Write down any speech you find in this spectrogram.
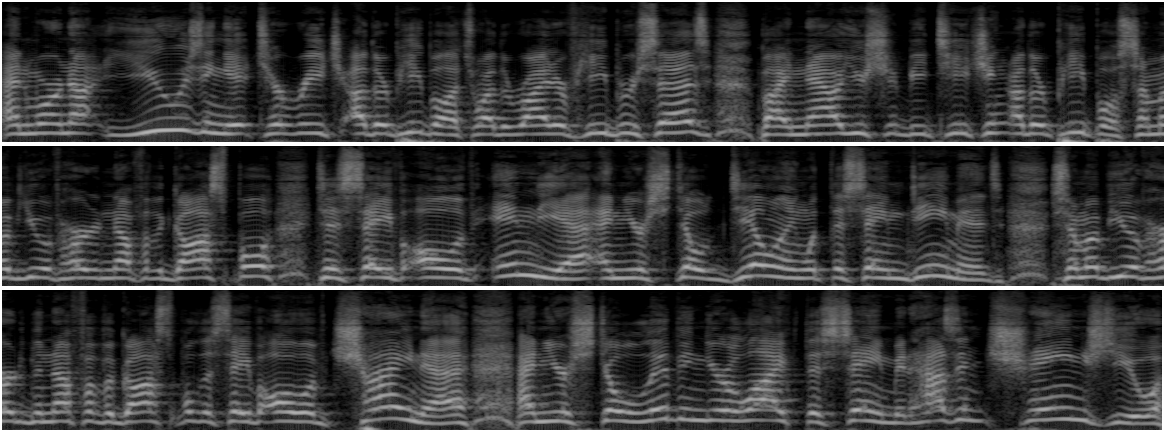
and we're not using it to reach other people. That's why the writer of Hebrews says, By now you should be teaching other people. Some of you have heard enough of the gospel to save all of Israel India and you're still dealing with the same demons. Some of you have heard enough of a gospel to save all of China and you're still living your life the same. It hasn't changed you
